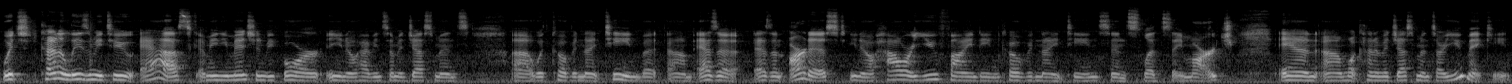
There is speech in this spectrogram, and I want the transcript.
which kind of leads me to ask. I mean, you mentioned before, you know, having some adjustments uh, with COVID nineteen. But um, as a as an artist, you know, how are you finding COVID nineteen since let's say March, and um, what kind of adjustments are you making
